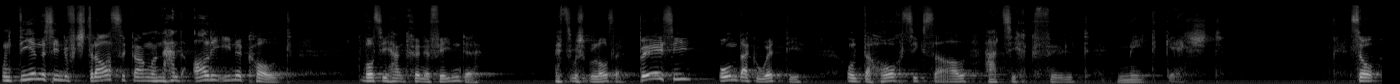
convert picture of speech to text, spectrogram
Und die Diener sind auf die Straße gegangen und haben alle reingeholt, die sie haben können finden. Jetzt musst du mal hören. Böse und auch gute. Und der Hochzeitssaal hat sich gefüllt mit Gästen. So,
